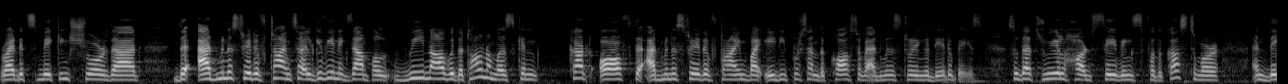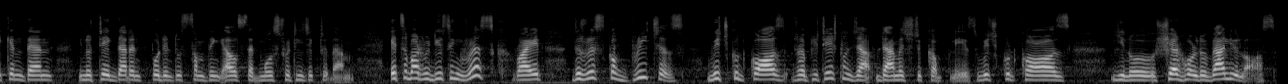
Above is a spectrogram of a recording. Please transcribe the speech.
right? It's making sure that the administrative time, so I'll give you an example. We now with Autonomous can cut off the administrative time by 80%, the cost of administering a database. So that's real hard savings for the customer and they can then you know, take that and put into something else that's more strategic to them. It's about reducing risk, right? The risk of breaches, which could cause reputational damage to companies, which could cause you know, shareholder value loss.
